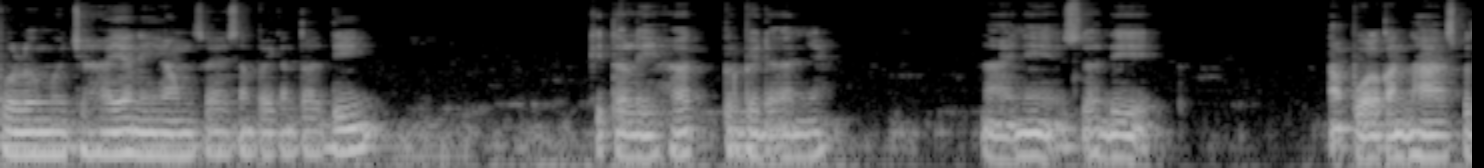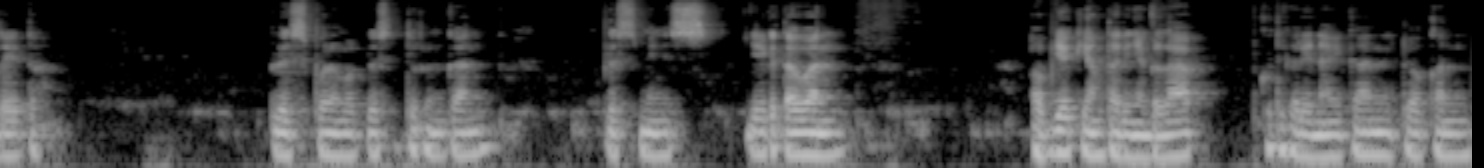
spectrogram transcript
volume cahaya nih yang saya sampaikan tadi. Kita lihat perbedaannya nah ini sudah di apolkan nah seperti itu. Plus volume plus turunkan. Plus minus. Jadi ketahuan objek yang tadinya gelap ketika dinaikkan itu akan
